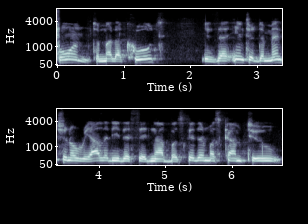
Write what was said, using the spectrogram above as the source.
form to malakut is the interdimensional reality that Sayyidina Abbas Khidr must come to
